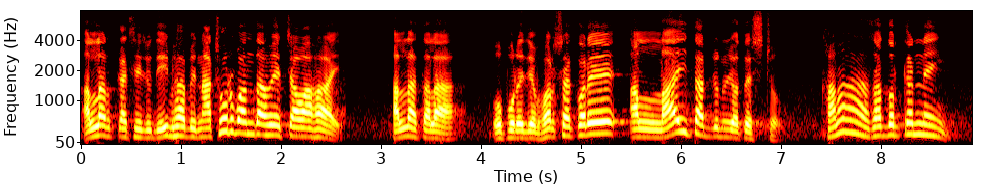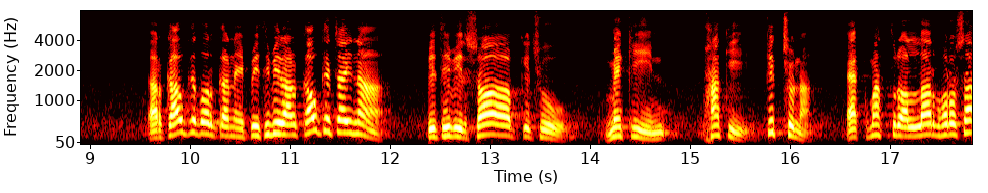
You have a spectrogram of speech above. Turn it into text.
আল্লাহর কাছে যদি এইভাবে নাচর বান্দা হয়ে চাওয়া হয়, আল্লাহ তালা ওপরে যে ভরসা করে আল্লাহ তার জন্য যথেষ্ট। খালাস, আর দরকার নেই। আর কাউকে দরকার নেই। পৃথিবীর আর কাউকে চাই না। পৃথিবীর সব কিছু মেকিন ফাঁকি, কিচ্ছু না। একমাত্র আল্লাহর ভরসা,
